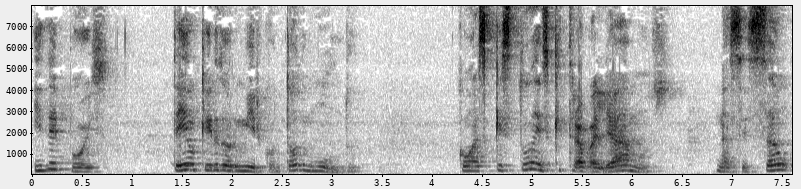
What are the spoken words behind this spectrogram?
e depois tenho que ir dormir com todo mundo com as questões que trabalhamos na sessão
